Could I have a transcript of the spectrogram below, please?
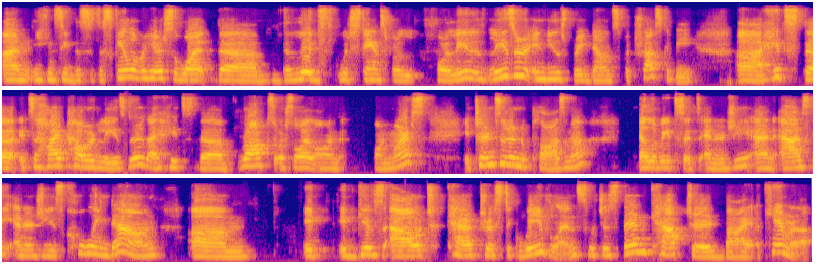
And you can see this is the scale over here. So what the, the LIBS, which stands for, for laser induced breakdown spectroscopy, uh, hits the, it's a high powered laser that hits the rocks or soil on, on Mars. It turns it into plasma, elevates its energy. And as the energy is cooling down, um, it, it gives out characteristic wavelengths, which is then captured by a camera,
